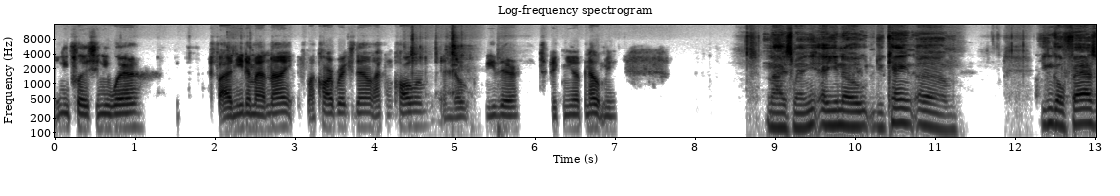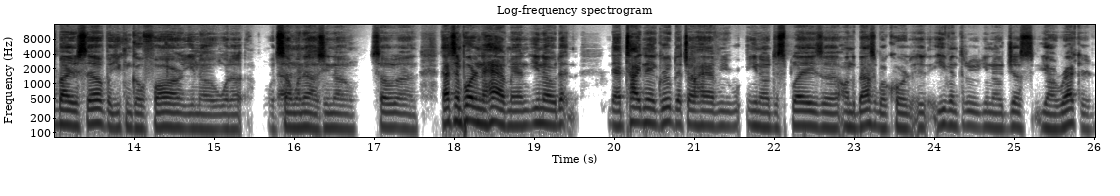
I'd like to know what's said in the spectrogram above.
any place, anywhere. If I need them at night, if my car breaks down, I can call them and they'll be there to pick me up and help me. Nice, man. And you know, you can't um, you can go fast by yourself, but you can go far, you know, with a with someone else, you know. So uh, that's important to have, man. You know that that tight knit group that y'all have, you you know, displays uh, on the basketball court, e- even through you know just your record.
